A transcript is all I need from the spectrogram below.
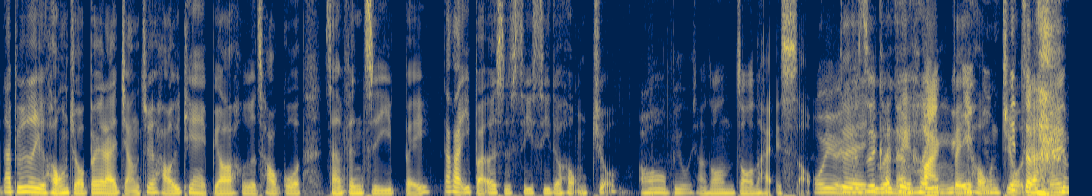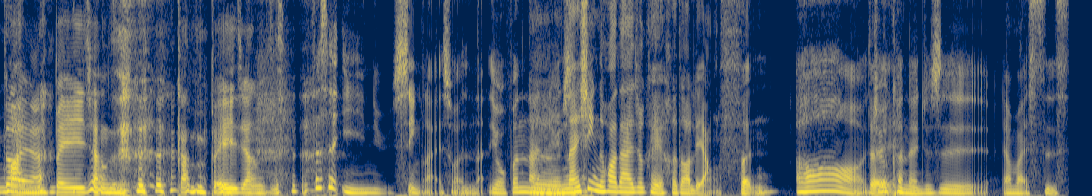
那比如说以红酒杯来讲，最好一天也不要喝超过三分之一杯，大概一百二十 CC 的红酒。哦，比我想象中的还少。我以为就是可能喝一杯红酒，这样 满杯这样子，干杯这样子。这是以女性来说还是男？有分男女？男性的话，大概就可以喝到两。分哦，就可能就是两百四十，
